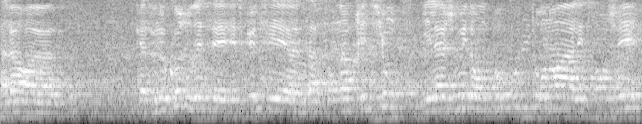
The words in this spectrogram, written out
Alors, euh, Est-ce que c'est euh, son impression? Il a joué dans beaucoup de tournois à l'étranger,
